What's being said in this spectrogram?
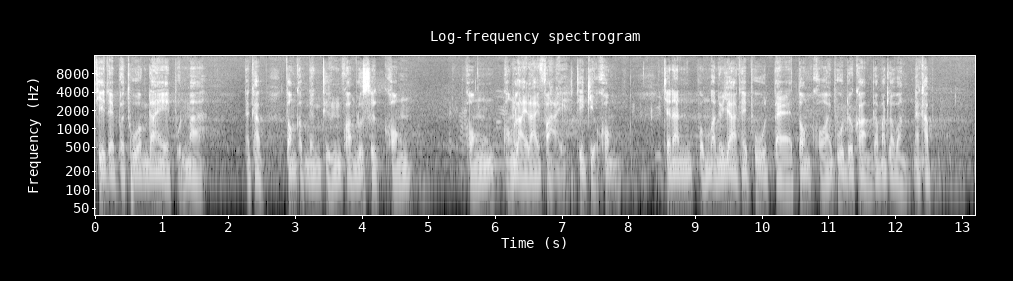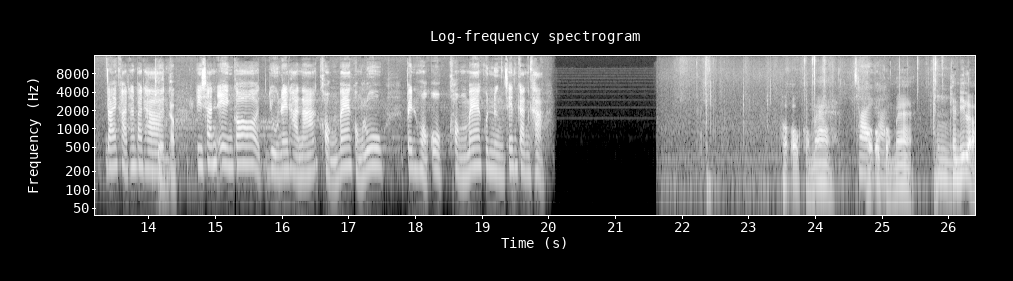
ที่ได้ประท้วงได้เหตุผลมา นะครับ ต้องคำนึงถึงความรู้สึกของของของหลายหลายๆฝ่ายที่เกี่ยวข้อง ฉะนั้นผมอนุญาตให้พูดแต่ต้องขอให้พูดด้วยความระมัดระวังนะครับ ได้ค่ะท่านประธานเชิญครับดิฉันเองก็อยู่ในฐานะของแม่ของลูก เป็นหัวอกของแม่คนหนึ่งเช่นกันค่ะหัวอกของแม่ใช่หัวอกค่ะของแม่ อืมแค่นี้เหรอ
